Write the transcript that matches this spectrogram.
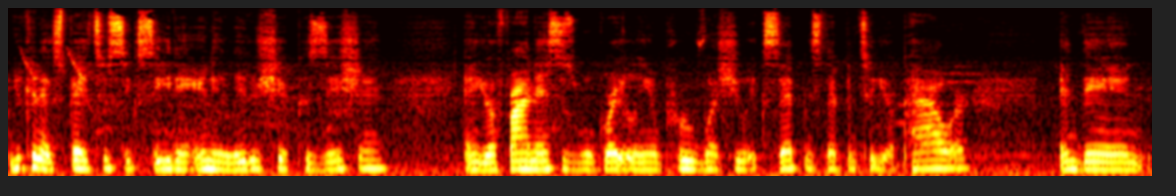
you can expect to succeed in any leadership position and your finances will greatly improve once you accept and step into your power. And then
